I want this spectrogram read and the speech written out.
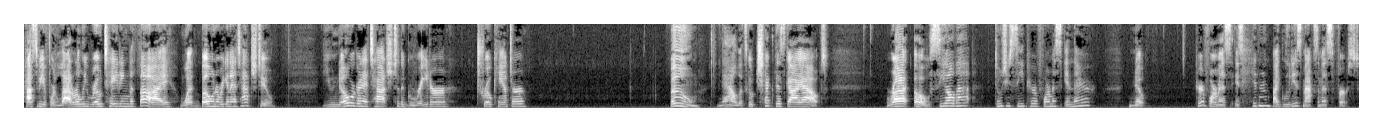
has to be if we're laterally rotating the thigh, what bone are we going to attach to? You know we're going to attach to the greater trochanter. Boom. Now let's go check this guy out. Right, oh, see all that? Don't you see piriformis in there? No. Piriformis is hidden by gluteus maximus first.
